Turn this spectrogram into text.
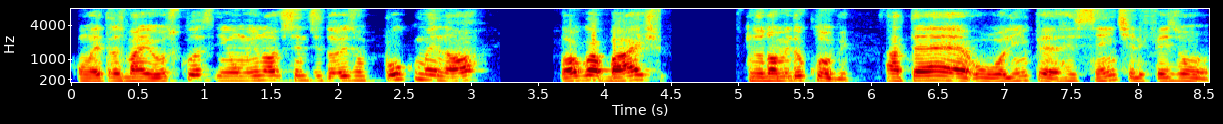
com letras maiúsculas, e um 1902 um pouco menor, logo abaixo do nome do clube. Até o Olímpia recente, ele fez um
